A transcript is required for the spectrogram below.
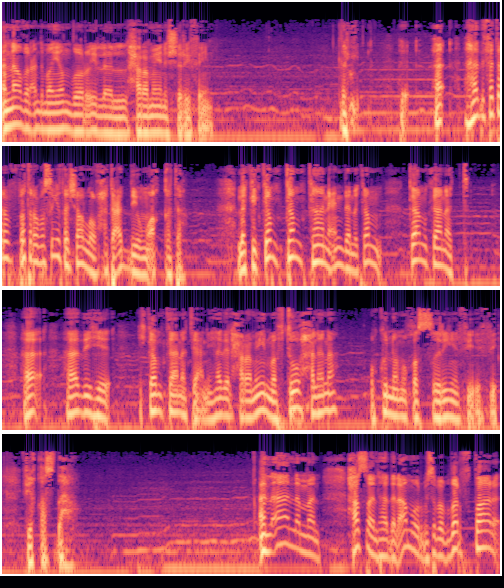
الناظر عندما ينظر إلى الحرمين الشريفين. لكن هذه فترة فترة بسيطة إن شاء الله وحتعدي ومؤقتة. لكن كم كم كان عندنا كم كم كانت هذه كم كانت يعني هذه الحرمين مفتوحة لنا وكنا مقصرين في في في قصدها. الآن لما حصل هذا الأمر بسبب ظرف طارئ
